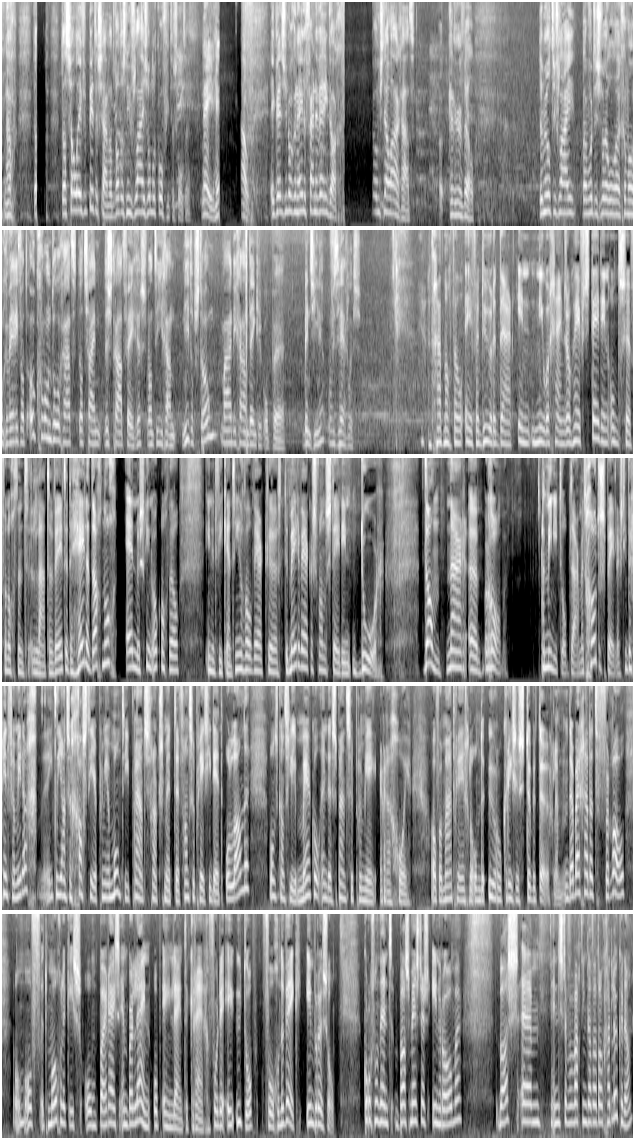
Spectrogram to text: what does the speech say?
nou, dat, dat zal even pittig zijn, want wat is nu vlaai zonder koffie tenslotte? Nee, he nou, ik wens u nog een hele fijne werkdag. Kom snel aangaat. Oh, ken u het wel. De Multifly, daar wordt dus wel eh, gewoon gewerkt. Wat ook gewoon doorgaat, dat zijn de straatvegers. Want die gaan niet op stroom, maar die gaan denk ik op uh, benzine of iets dergelijks. Het gaat nog wel even duren daar in Nieuwegein. Zo heeft Stedin ons uh, vanochtend laten weten. De hele dag nog en misschien ook nog wel in het weekend. In ieder geval werken de medewerkers van Stedin door. Dan naar Rome. Een minitop daar met grote spelers. Die begint vanmiddag. De Italiaanse gastheer premier Monti praat straks met de Franse president Hollande, bondskanselier Merkel en de Spaanse premier Rajoy over maatregelen om de eurocrisis te beteugelen. Daarbij gaat het vooral om of het mogelijk is om Parijs en Berlijn op één lijn te krijgen voor de EU-top volgende week in Brussel. Correspondent Bas Mesters in Rome. Bas, um, en is de verwachting dat dat ook gaat lukken dan?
